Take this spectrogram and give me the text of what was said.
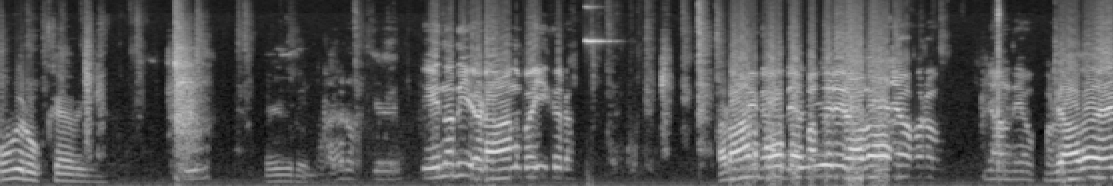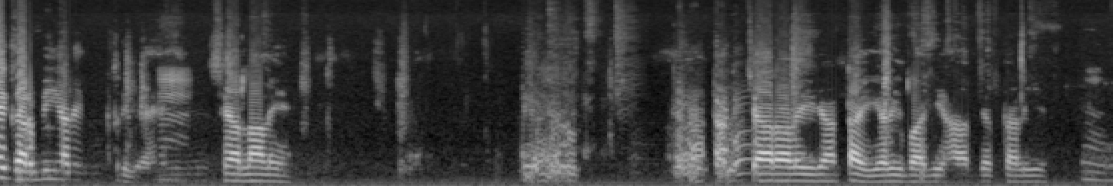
ਉਹ ਵੀ ਰੁਕਿਆ ਵੀ। ਇਹ ਵੀ ਰੁਕਿਆ। ਰੁਕੇ ਇਹਨਾਂ ਦੀ ਅੜਾਨ ਬਾਈ ਫਿਰ। ਅੜਾਨ ਬਹੁਤ ਆ? ਜੀ, ਇਹ ਜ਼ਿਆਦਾ ਜਾਂ ਫਿਰ ਜਾਂਦੇ ਆ ਉੱਪਰ? ਜ਼ਿਆਦਾ ਇਹ ਗਰਮੀ ਵਾਲੀ ਕਬੂਤਰੀ ਹੈ ਹੂੰ। ਸਿਆਲਾਂ ਵਾਲੇ। ਢਾਈ ਚਾਰ ਵਾਲੀ ਜਾਂ ਢਾਈ ਵਾਲੀ ਬਾਜੀ ਹਾਰ ਜਿੱਤ ਵਾਲੀ ਹੈ ਹੂੰ।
